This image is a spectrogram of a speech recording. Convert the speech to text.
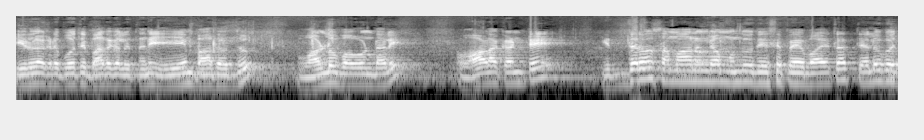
ఈరోజు అక్కడ పోతే బాధ కలుగుతుందని ఏం బాధ వద్దు. వాళ్ళు బాగుండాలి. వాళ్ళకంటే ఇద్దరం సమానంగా ముందుకు తీసిపోయే బాధ్యత తెలుగు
